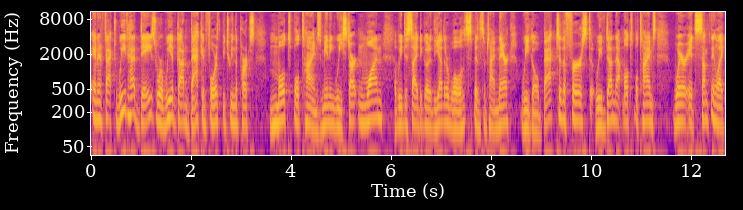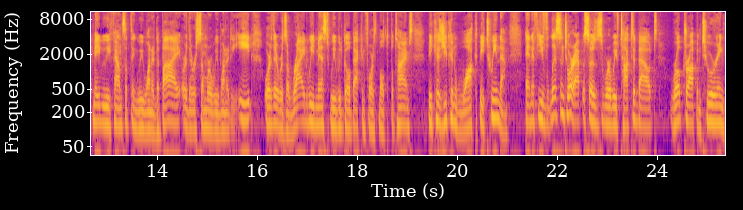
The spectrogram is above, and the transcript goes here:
And in fact, we've had days where we have gone back and forth between the parks multiple times, meaning we start in one, we decide to go to the other, we'll spend some time there, we go back to the first. We've done that multiple times where it's something like maybe we found something we wanted to buy, or there was somewhere we wanted to eat, or there was a ride we missed. We would go back and forth multiple times because you can walk between them. And if you've listened to our episodes where we've talked about rope drop and touring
